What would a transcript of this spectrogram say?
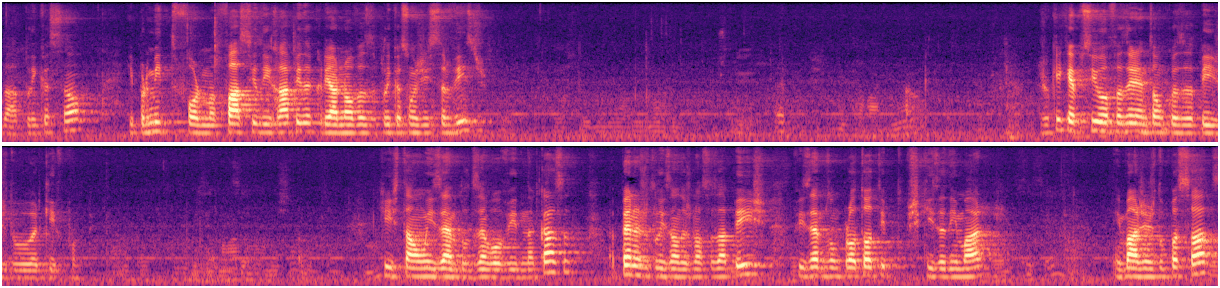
da aplicação e permite de forma fácil e rápida criar novas aplicações e serviços Mas o que é que é possível fazer então com as APIs do arquivo.pt? Aqui está um exemplo desenvolvido na casa, apenas utilizando as nossas APIs, fizemos um protótipo de pesquisa de imagens, imagens do passado,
